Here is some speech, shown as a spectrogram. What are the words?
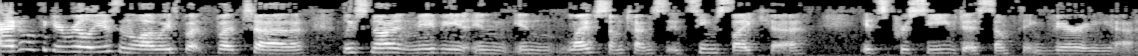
I don't think it really is in a lot of ways, but but uh, at least not in maybe in in life. Sometimes it seems like uh, it's perceived as something very uh,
